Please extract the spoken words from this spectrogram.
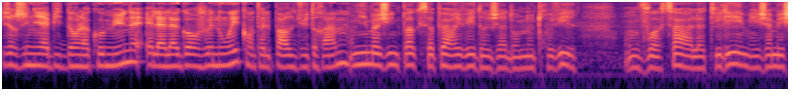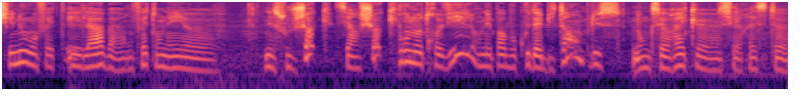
Virginie habite dans la commune. Elle a la gorge nouée quand elle parle du drame. On n'imagine pas que ça peut arriver déjà dans notre ville. On voit ça à la télé, mais jamais chez nous en fait. Et là, bah, en fait, on est euh, on est sous le choc. C'est un choc pour notre ville. On n'est pas beaucoup d'habitants en plus. Donc c'est vrai que ça reste euh,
